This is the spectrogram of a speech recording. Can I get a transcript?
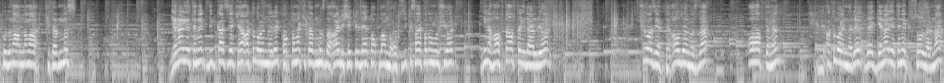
Okuduğunu anlama kitabımız. Genel yetenek, dikkat, zeka, akıl oyunları, kodlama kitabımız da aynı şekilde toplamda 32 sayfadan oluşuyor. Yine hafta hafta ilerliyor. Şu vaziyette aldığımızda o haftanın e, akıl oyunları ve genel yetenek sorularına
